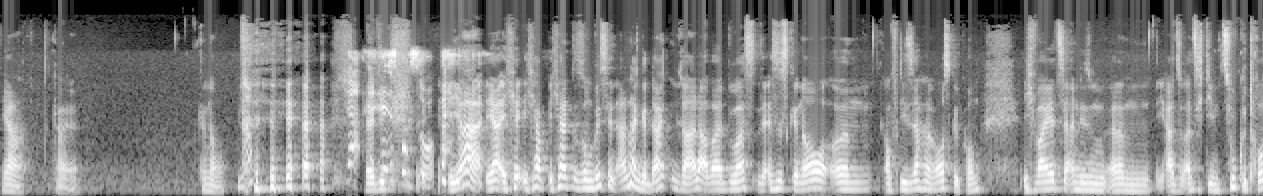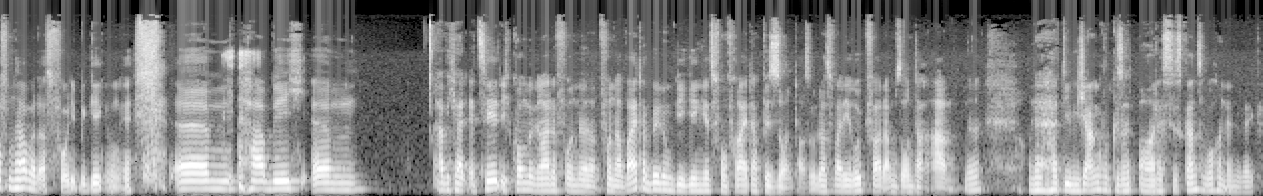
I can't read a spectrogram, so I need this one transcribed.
Ja, geil. Genau. Ja, ja, die, ist doch so. Ja, ja, ich, ich, hab, ich hatte so ein bisschen anderen Gedanken gerade, aber du hast, es ist genau ähm, auf die Sache rausgekommen. Ich war jetzt ja an diesem, ähm, also als ich die im Zug getroffen habe, das ist voll die Begegnung, ey, ähm, habe ich, ähm, habe ich halt erzählt, ich komme gerade von einer, von einer Weiterbildung, die ging jetzt von Freitag bis Sonntag. So, das war die Rückfahrt am Sonntagabend. Ne? Und dann hat die mich angeguckt und gesagt, oh, das ist das ganze Wochenende weg.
